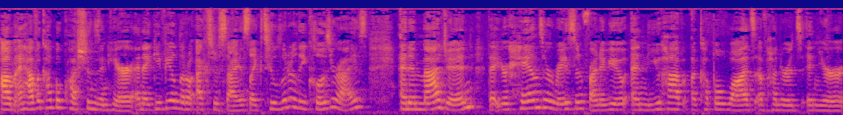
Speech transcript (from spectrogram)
Um, I have a couple questions in here and I give you a little exercise like to literally close your eyes and imagine that your hands are raised in front of you and you have a couple wads of hundreds in your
